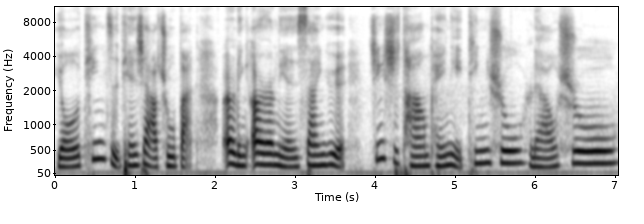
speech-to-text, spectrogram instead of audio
由听子天下出版。二零二二年三月，金石堂陪你听书聊书。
